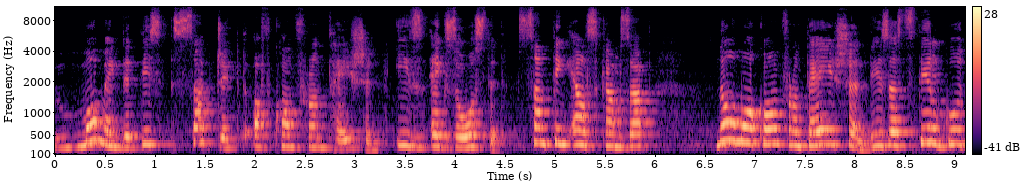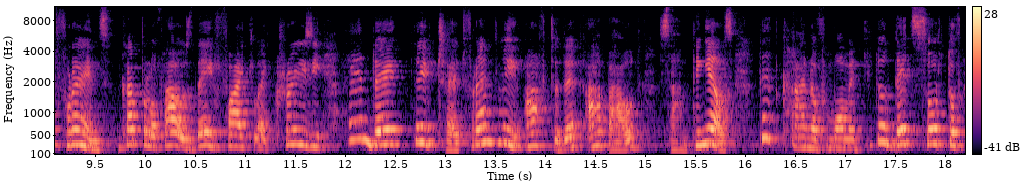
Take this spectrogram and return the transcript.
moment that this subject of confrontation is exhausted, something else comes up no more confrontation. These are still good friends. Couple of hours they fight like crazy and they, they chat friendly after that about something else. That kind of moment, you know, that sort of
